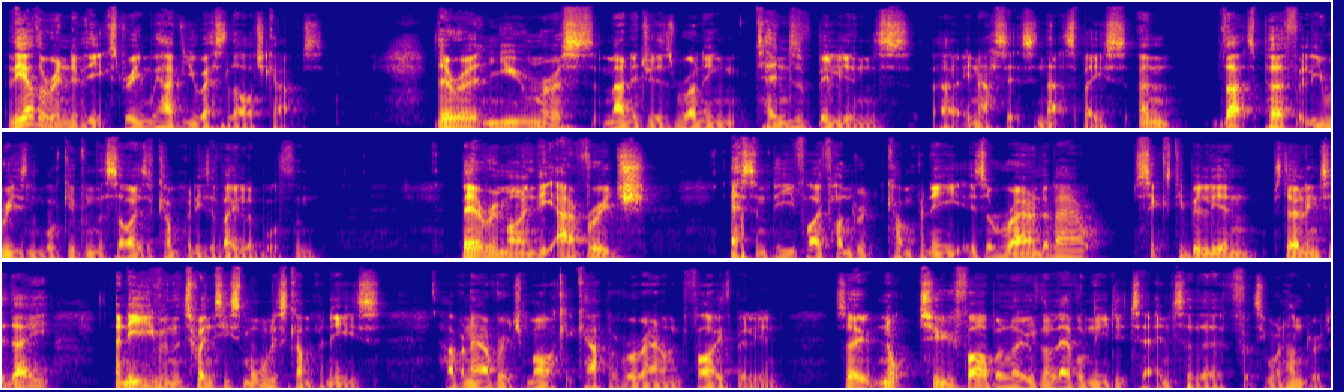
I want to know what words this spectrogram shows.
At the other end of the extreme, we have US large caps. There are numerous managers running tens of billions uh, in assets in that space, and that's perfectly reasonable given the size of companies available to them. Bear in mind the average S&P 500 company is around about 60 billion sterling today, and even the 20 smallest companies have an average market cap of around 5 billion. So not too far below the level needed to enter the FTSE 100.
